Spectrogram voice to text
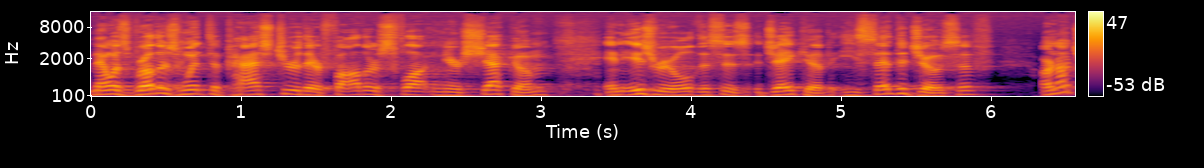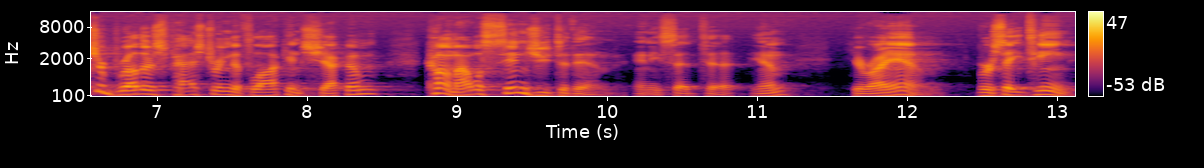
Now his brothers went to pasture their father's flock near Shechem in Israel. This is Jacob. He said to Joseph, Are not your brothers pasturing the flock in Shechem? Come, I will send you to them. And he said to him, Here I am. Verse 18,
